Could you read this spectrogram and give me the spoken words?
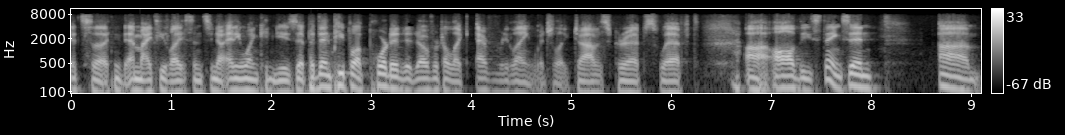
it's uh, i think the mit license you know anyone can use it. But then people have ported it over to like every language like javascript swift uh, all these things. And um,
